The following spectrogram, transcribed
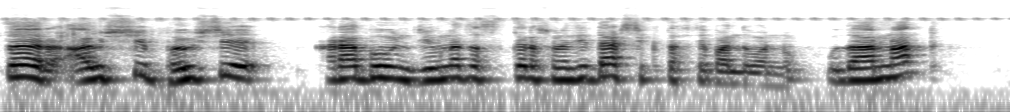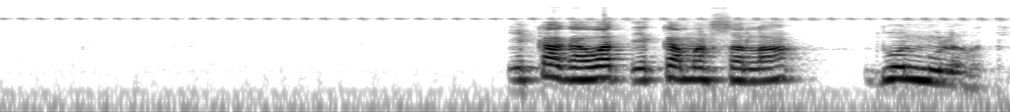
तर आयुष्य भविष्य खराब होऊन जीवनाचा सत्यानाश सोन्याची दाट शिकत असते बांधवांनो. उदाहरणार्थ एका गावात एका माणसाला दोन मुलं होती.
